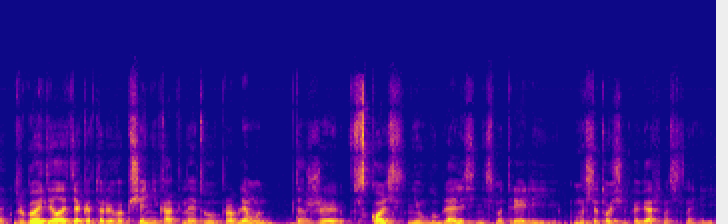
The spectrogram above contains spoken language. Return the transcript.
Другое дело те, которые вообще никак на эту проблему даже вскользь не углублялись и не смотрели, и мыслят очень поверхностно и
